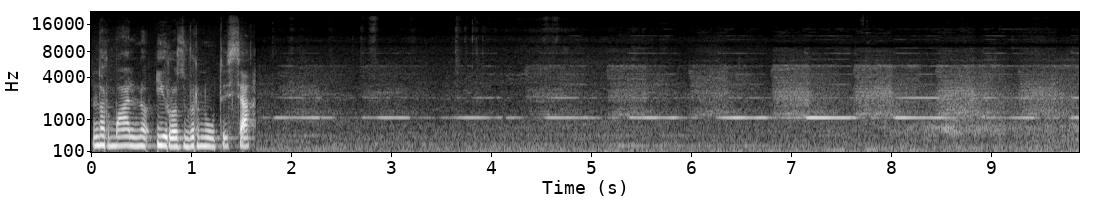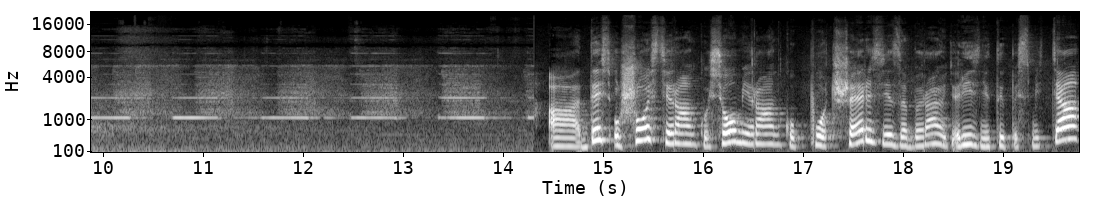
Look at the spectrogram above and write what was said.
нормально і розвернутися. А десь о 6 ранку, 7 ранку по черзі забирають різні типи сміття.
